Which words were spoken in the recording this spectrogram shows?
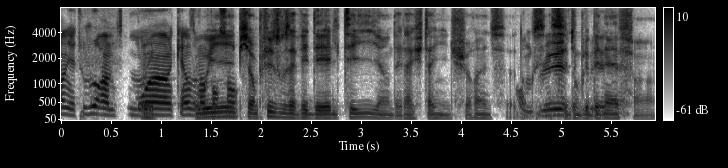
hein. Il y a toujours un petit moins 15-20%. Oui, puis en plus vous avez des LTI, hein, des Lifetime Insurance, En donc c'est plus, c'est en double BNF. hein,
